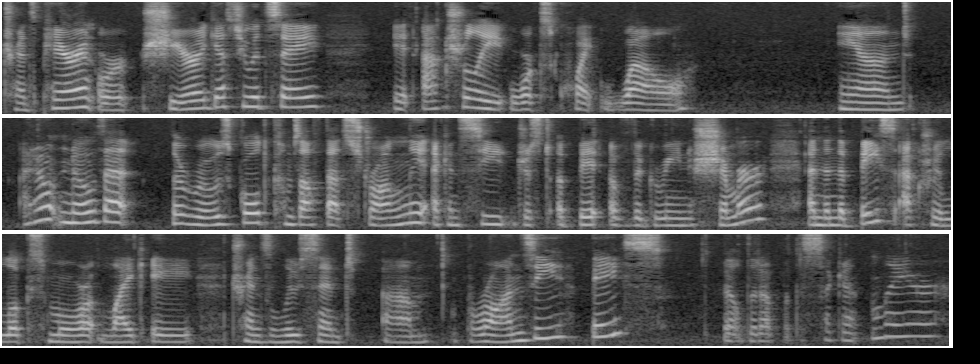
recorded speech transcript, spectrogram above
transparent or sheer, I guess you would say, it actually works quite well. And I don't know that the rose gold comes off that strongly. I can see just a bit of the green shimmer, and then the base actually looks more like a translucent um, bronzy base. Build it up with a second layer.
